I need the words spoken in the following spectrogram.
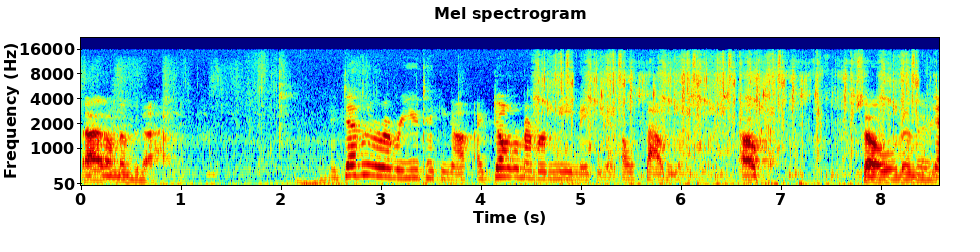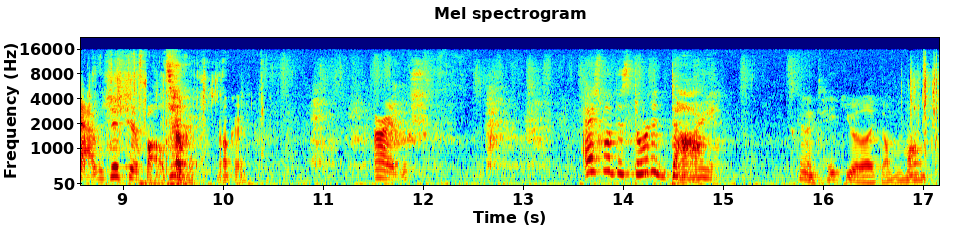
I don't remember that happening. I definitely remember you taking off. I don't remember me making it a thousand times worse. Okay. So then there. Yeah, it was just your fault. Okay. Okay. All right. I just want this door to die. It's gonna take you like a month.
